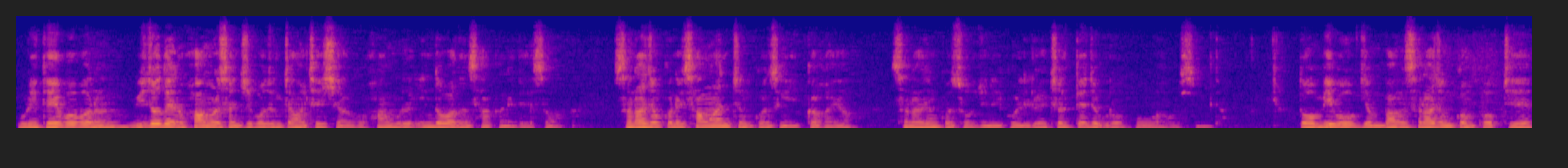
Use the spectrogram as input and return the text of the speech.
우리 대법원은 위조된 화물 선치 보증장을 제시하고 화물을 인도받은 사건에 대해서 선화증권의 상환증권성에 입각하여 선화증권 소진의 권리를 절대적으로 보호하고 있습니다. 또 미국 연방선화증권법 제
